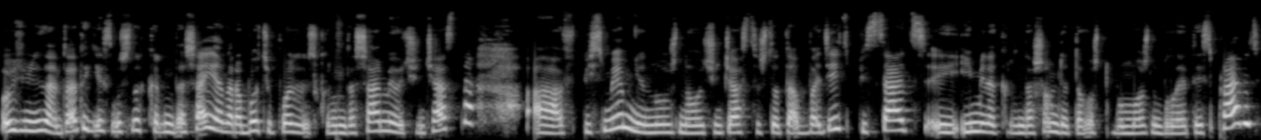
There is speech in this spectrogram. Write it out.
В общем, не знаю, два таких смешных карандаша. Я на работе пользуюсь карандашами очень часто. А в письме мне нужно очень часто что-то обводить, писать именно карандашом для того, чтобы можно было это исправить.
